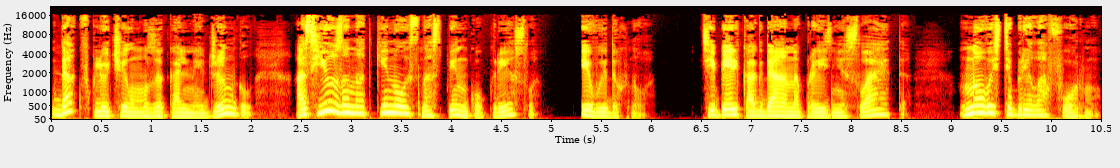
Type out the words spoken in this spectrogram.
Дак включил музыкальный джингл, а Сьюзан откинулась на спинку кресла и выдохнула. Теперь, когда она произнесла это, новость обрела форму.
